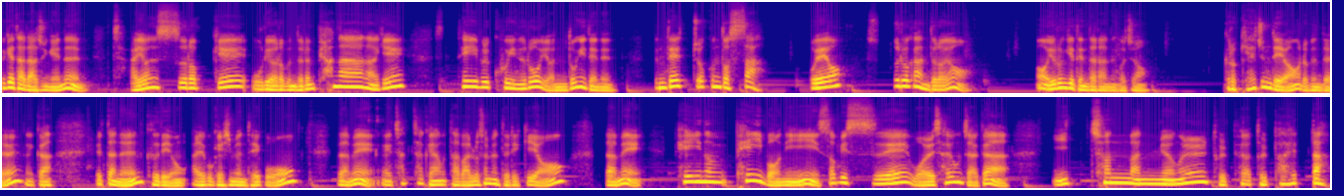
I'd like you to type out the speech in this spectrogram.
그게 다 나중에는 자연스럽게 우리 여러분들은 편안하게 스테이블 코인으로 연동이 되는 근데 조금 더 싸. 왜요? 수수료가 안 들어요. 어, 이런 게 된다라는 거죠. 그렇게 해준대요, 여러분들. 그러니까 일단은 그 내용 알고 계시면 되고, 그 다음에 차차 그냥 다 말로 설명드릴게요. 그 다음에 페이너, 페이머니 서비스의 월 사용자가 2천만 명을 돌파, 돌파했다.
